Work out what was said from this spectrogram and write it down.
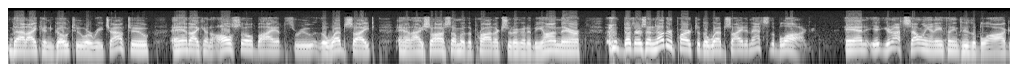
that I can go to or reach out to. And I can also buy it through the website. And I saw some of the products that are going to be on there. but there's another part to the website, and that's the blog. And it, you're not selling anything through the blog,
